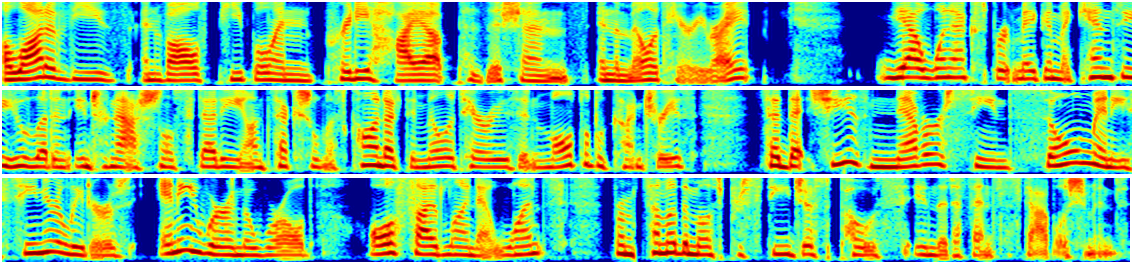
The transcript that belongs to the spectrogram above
a lot of these involve people in pretty high up positions in the military, right? Yeah, one expert, Megan MacKenzie, who led an international study on sexual misconduct in militaries in multiple countries, said that she has never seen so many senior leaders anywhere in the world all sidelined at once from some of the most prestigious posts in the defense establishment.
